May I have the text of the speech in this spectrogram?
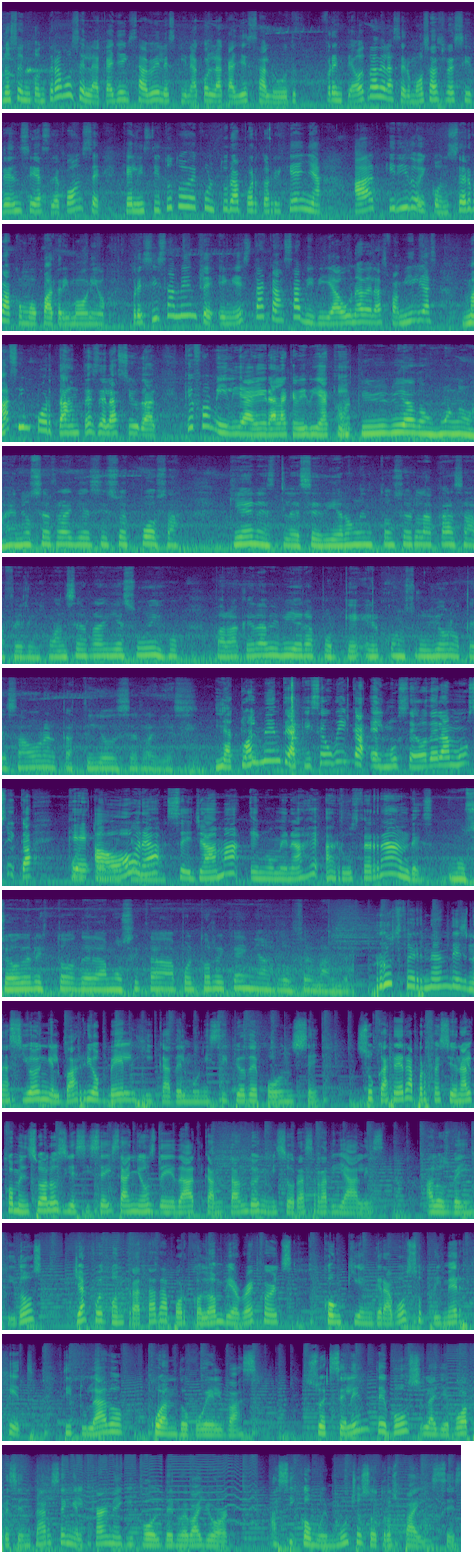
Nos encontramos en la calle Isabel, esquina con la calle Salud, frente a otra de las hermosas residencias de Ponce que el Instituto de Cultura Puertorriqueña ha adquirido y conserva como patrimonio. Precisamente en esta casa vivía una de las familias más importantes de la ciudad. ¿Qué familia era la que vivía aquí? Aquí vivía don Juan Eugenio Serrayes y su esposa, quienes le cedieron entonces la casa a Félix Juan Serrayes, su hijo, para que la viviera porque él construyó lo que es ahora el castillo de Serrayes. Y actualmente aquí se ubica el Museo de la Música que ahora se llama en homenaje a Ruth Fernández. Museo de la, de la Música Puertorriqueña, Ruth Fernández. Ruth Fernández nació en el barrio Bélgica del municipio de Ponce. Su carrera profesional comenzó a los 16 años de edad cantando en emisoras radiales. A los 22 ya fue contratada por Columbia Records, con quien grabó su primer hit, titulado Cuando vuelvas. Su excelente voz la llevó a presentarse en el Carnegie Hall de Nueva York, así como en muchos otros países.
